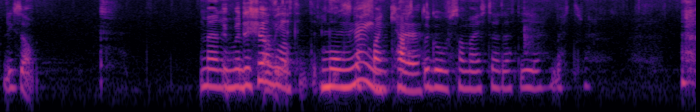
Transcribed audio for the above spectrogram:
Liksom. Men, Men det känns jag vet inte många Skaffa en katt och gosa med istället, det är bättre.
